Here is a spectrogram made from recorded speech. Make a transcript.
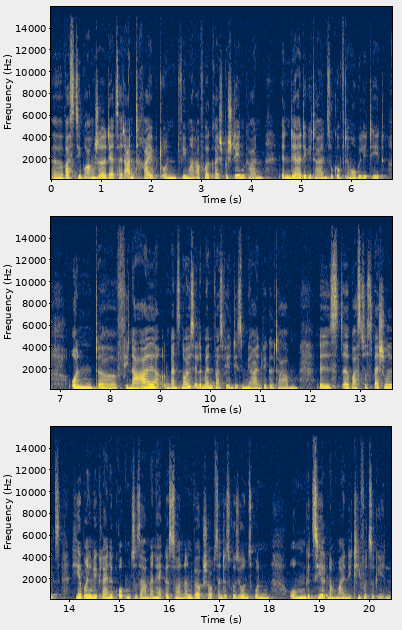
äh, was die Branche derzeit antreibt und wie man erfolgreich bestehen kann in der digitalen Zukunft der Mobilität. Und äh, final, ein ganz neues Element, was wir in diesem Jahr entwickelt haben, ist äh, Bus to Specials. Hier bringen wir kleine Gruppen zusammen in Hackathon, in Workshops, in Diskussionsrunden, um gezielt nochmal in die Tiefe zu gehen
